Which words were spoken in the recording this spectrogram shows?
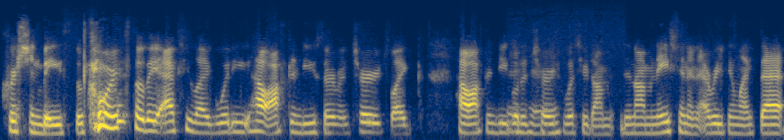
Christian based, of course. So they actually like, what do you, how often do you serve in church? Like, how often do you go mm-hmm. to church? What's your dom- denomination and everything like that?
